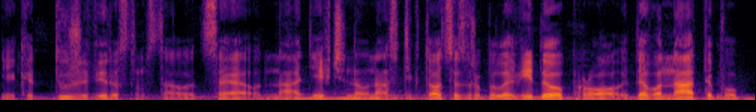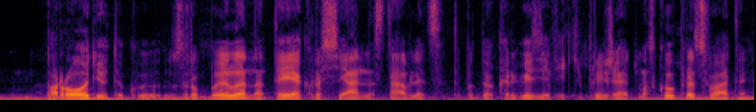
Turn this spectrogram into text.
яке дуже вірусним стало. Це одна дівчина у нас в Тіктоці зробила відео про де вона, типу, пародію таку зробила на те, як росіяни ставляться типу, до киргизів, які приїжджають в Москву працювати.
